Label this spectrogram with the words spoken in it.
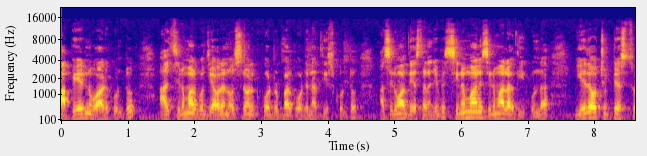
ఆ పేరుని వాడుకుంటూ ఆ సినిమాలు కొంచెం ఎవరైనా వస్తున్న వాళ్ళకి కోటి రూపాయలు కోటిన్నర తీసుకుంటూ ఆ సినిమాలు తీస్తానని చెప్పి సినిమాని సినిమాలాగా తీయకుండా ఏదో చుట్టేస్తూ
